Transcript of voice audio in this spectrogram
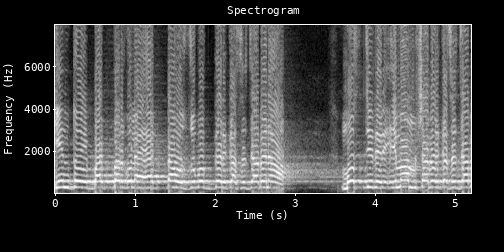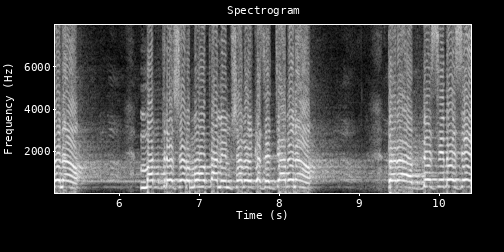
কিন্তু এই বাটপারগুলো একটাও যুবকদের কাছে যাবে না, মসজিদের ইমাম সাহেবের কাছে যাবে না, মাদ্রাসার মহতামিম সাহেবের কাছে যাবে না। তারা বেছে বেছে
